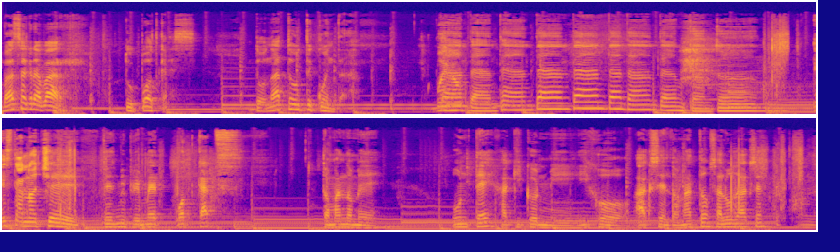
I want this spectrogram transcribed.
Vas a grabar tu podcast. Donato te cuenta. Bueno. Esta noche es mi primer podcast. Tomándome un té aquí con mi hijo Axel Donato. Saluda Axel. Hola.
